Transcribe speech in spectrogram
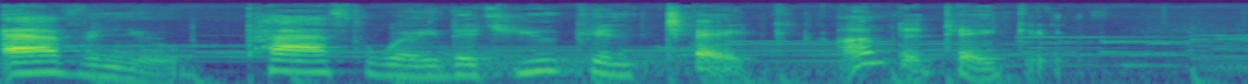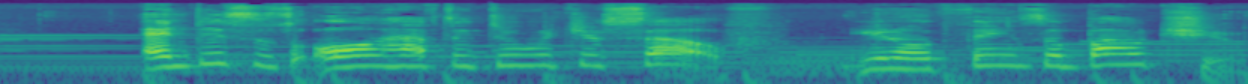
avenue, pathway that you can take, undertaking. And this is all have to do with yourself. You know, things about you,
